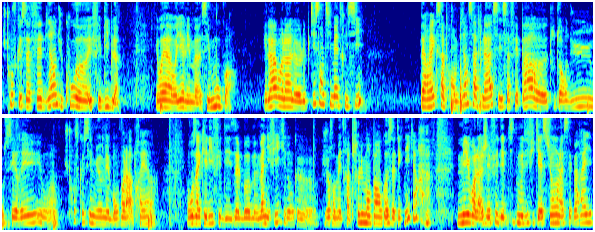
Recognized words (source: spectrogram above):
je trouve que ça fait bien, du coup, euh, effet bible. Et ouais, vous voyez, c'est mou quoi. Et là, voilà, le, petit centimètre ici permet que ça prend bien sa place et ça fait pas euh, tout tordu ou serré. Hein. Je trouve que c'est mieux, mais bon, voilà, après... Euh, Rosa Kelly fait des albums magnifiques, donc euh, je remettrai absolument pas en cause sa technique. Hein. Mais voilà, j'ai fait des petites modifications, là c'est pareil.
